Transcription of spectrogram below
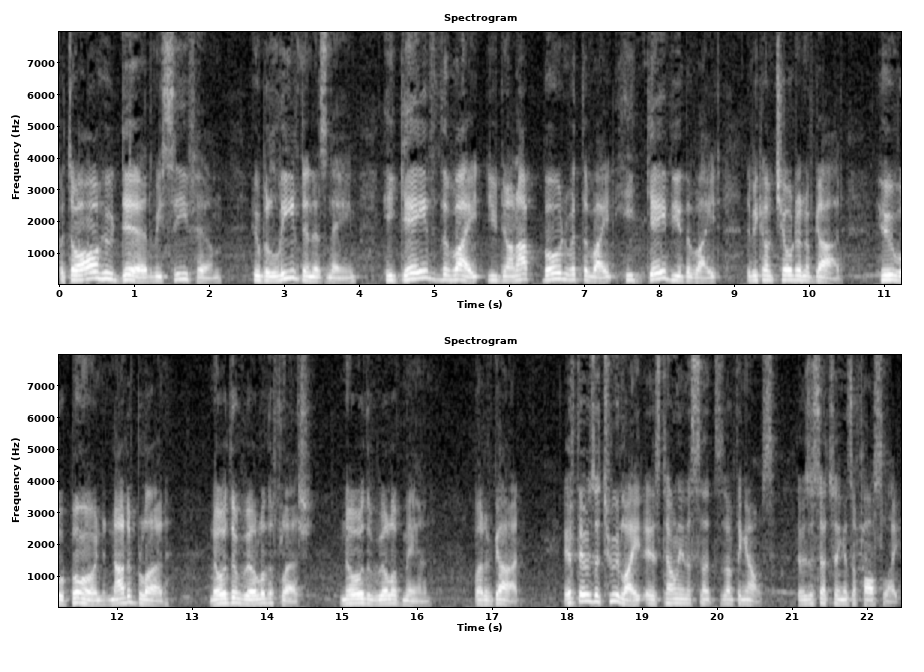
But to all who did receive him, who believed in his name, he gave the right, you are not born with the right, He gave you the right to become children of God, who were born not of blood, nor the will of the flesh, nor the will of man, but of God. If there is a true light, it is telling us something else. There is a such thing as a false light.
